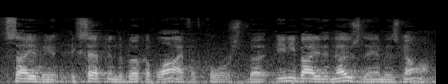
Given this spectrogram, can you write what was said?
Save except in the book of life, of course, but anybody that knows them is gone.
